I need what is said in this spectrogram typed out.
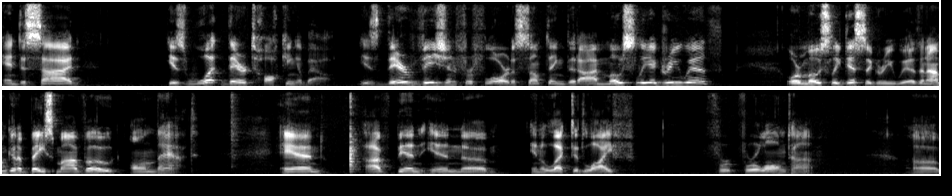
and decide is what they're talking about is their vision for Florida something that I mostly agree with or mostly disagree with? And I'm going to base my vote on that. And I've been in um in elected life for, for a long time. Uh,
